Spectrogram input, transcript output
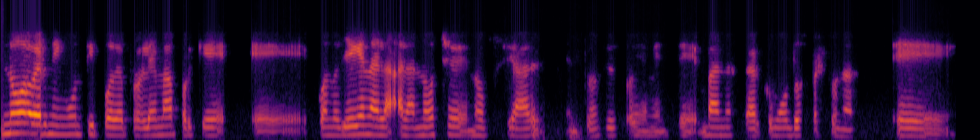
no va a haber ningún tipo de problema porque eh, cuando lleguen a la, a la noche nupcial, entonces obviamente van a estar como dos personas eh,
